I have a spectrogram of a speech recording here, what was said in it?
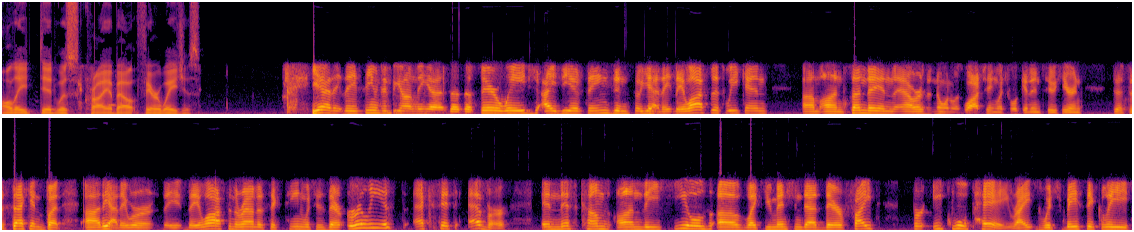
all they did was cry about fair wages. Yeah, they, they seem to be on the, uh, the the fair wage idea of things, and so yeah, they they lost this weekend um, on Sunday in the hours that no one was watching, which we'll get into here in just a second. But uh, yeah, they were they they lost in the round of 16, which is their earliest exit ever, and this comes on the heels of, like you mentioned, Dad, their fight for equal pay, right? Which basically,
